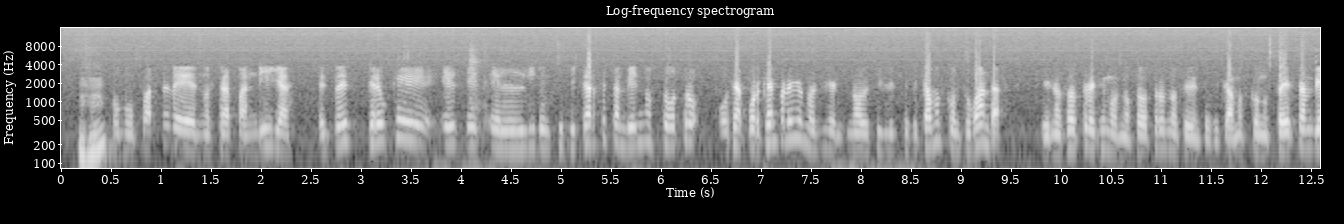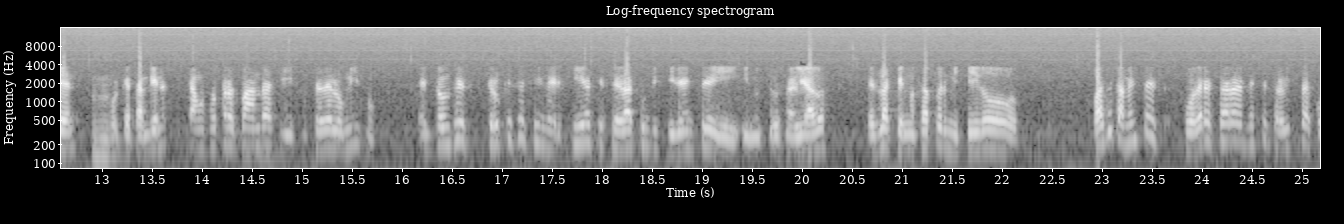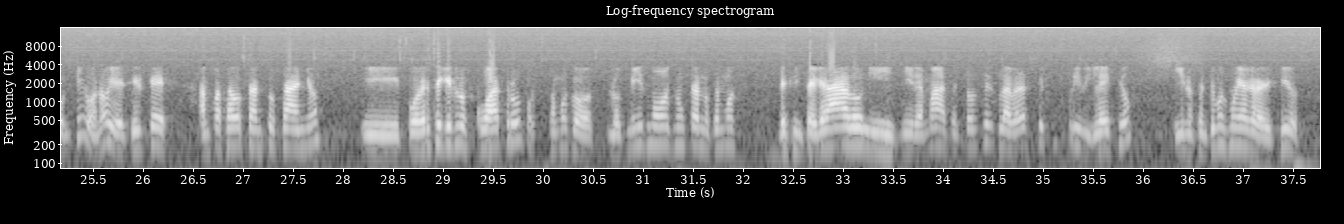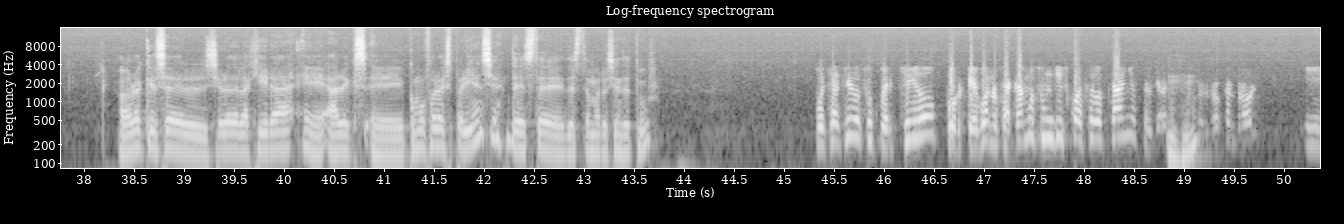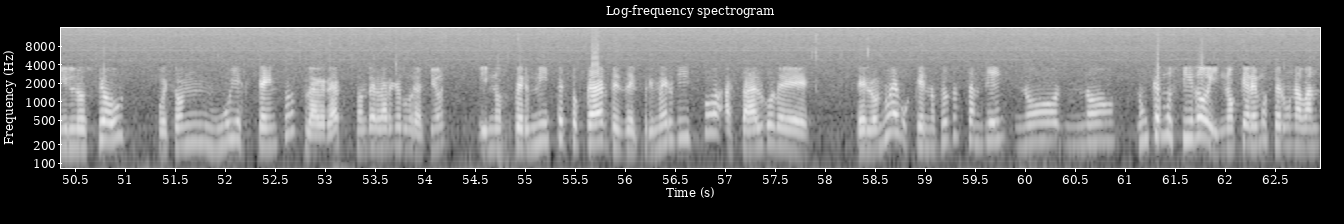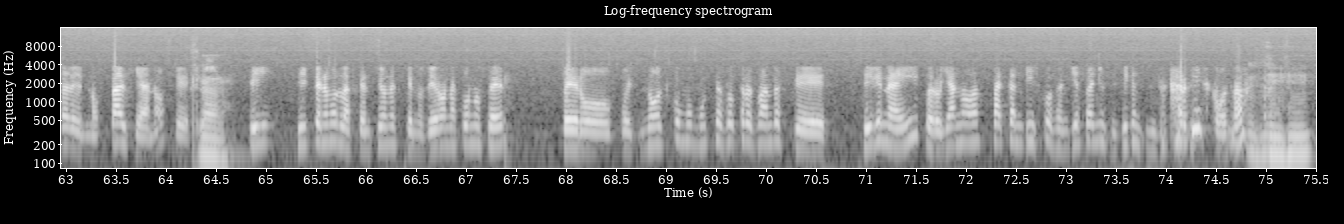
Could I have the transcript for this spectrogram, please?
como parte de nuestra pandilla. Entonces creo que el, el- el identificarse también nosotros, o sea, por ejemplo ellos nos dicen, nos identificamos con su banda y nosotros decimos, nosotros nos identificamos con ustedes también, porque también escuchamos otras bandas y sucede lo mismo. Entonces creo que esa sinergia que se da con Disidente y, y nuestros aliados es la que nos ha permitido básicamente es poder estar en esta entrevista contigo, ¿no? Y decir que han pasado tantos años y poder seguir los cuatro, porque somos los, los mismos, nunca nos hemos desintegrado ni, ni demás. Entonces, la verdad es que es un privilegio y nos sentimos muy agradecidos. Ahora que es el cierre de la gira, eh, Alex, eh, ¿cómo fue la experiencia de este, de este más reciente tour? Pues ha sido súper chido porque, bueno, sacamos un disco hace dos años, el Gracias por el Rock and Roll, y los shows pues son muy extensos, la verdad, son de larga duración y nos permite tocar desde el primer disco hasta algo de, de lo nuevo, que nosotros también no, no, nunca hemos sido y no queremos ser una banda de nostalgia, ¿no? Que Claro. sí, sí tenemos las canciones que nos dieron a conocer, pero pues no es como muchas otras bandas que siguen ahí, pero ya no sacan discos en 10 años y siguen sin sacar discos, ¿no?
